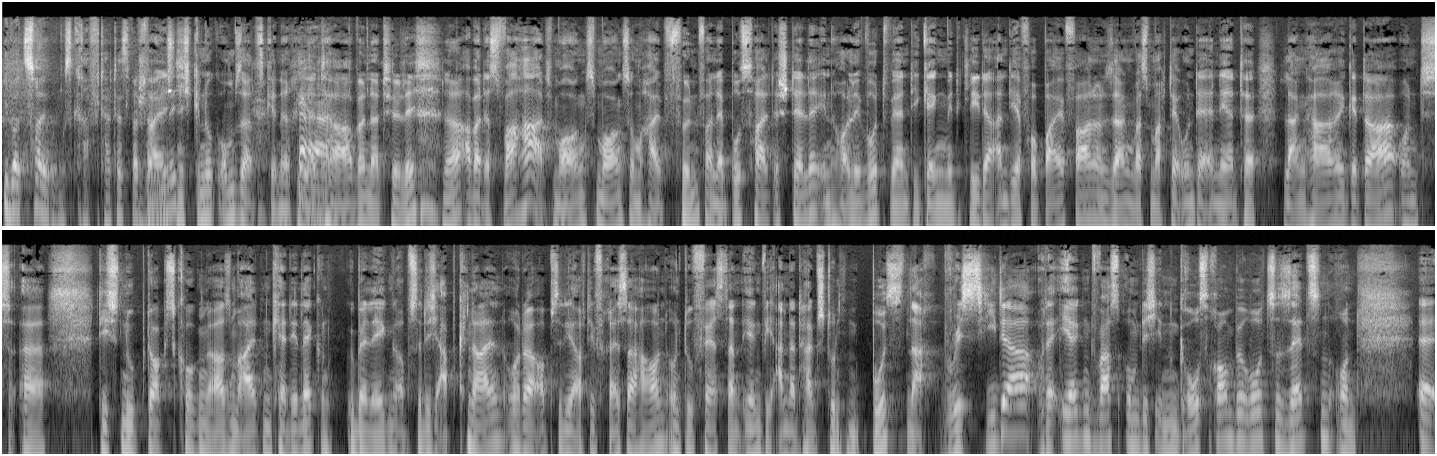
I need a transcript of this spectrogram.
Überzeugungskraft hattest wahrscheinlich. Weil ich nicht genug Umsatz generiert habe, natürlich. Ne? Aber das war hart. Morgens, morgens um halb fünf an der Bushaltestelle in Hollywood, während die Gangmitglieder an dir vorbeifahren und sagen, was macht der unterernährte Langhaarige da? Und äh, die Snoop Dogs gucken aus dem alten Cadillac und überlegen, ob sie dich abknallen oder ob sie dir auf die Fresse hauen. Und du fährst dann irgendwie anderthalb Stunden Bus nach Reseda oder irgendwas, um dich in ein Großraumbüro zu setzen und äh,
